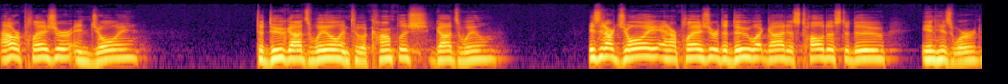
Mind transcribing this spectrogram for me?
our pleasure and joy to do God's will and to accomplish God's will? Is it our joy and our pleasure to do what God has taught us to do in His Word?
